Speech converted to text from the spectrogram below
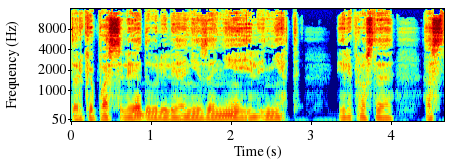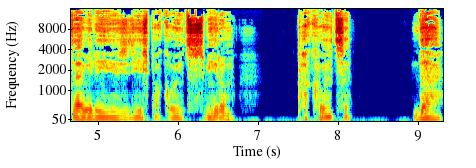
Только последовали ли они за ней или нет? Или просто оставили ее здесь покоиться с миром? Покоиться? Да,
